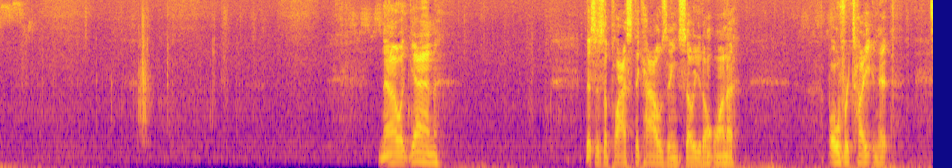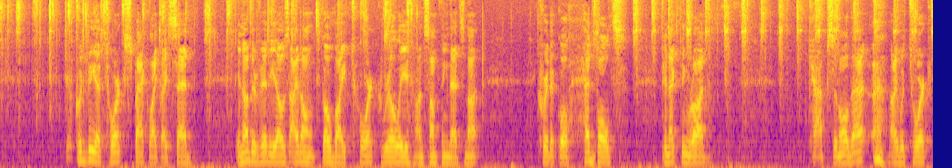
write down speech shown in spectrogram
Now again, this is a plastic housing, so you don't want to over tighten it. There could be a torque spec, like I said. In other videos, I don't go by torque really on something that's not critical. Head bolts, connecting rod, caps and all that, I would torque.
